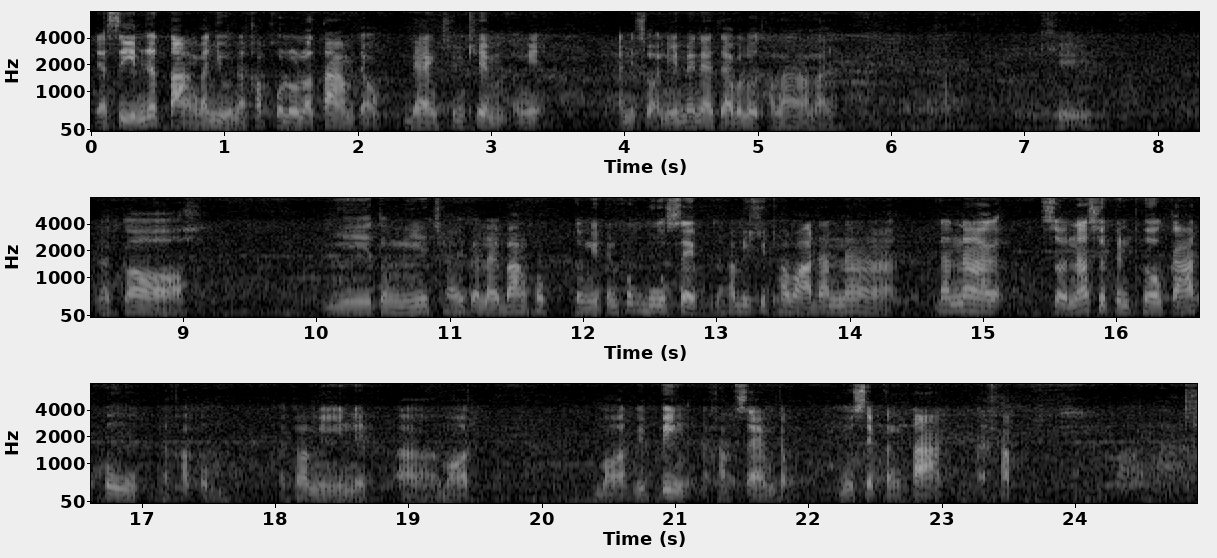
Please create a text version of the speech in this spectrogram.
เนี่ยสีมันจะต่างกันอยู่นะครับโคโรลาต้ามันจะออกแดงเข้มๆตรงนี้ อันนี้ส่วนอันนี้ไม่แน่ใจว่าโรทาร่าอะไรนะครับโอเคแล้วก็มีตรงนี้ใช้เป็นอะไรบ้างพวกตรงนี้เป็นพวกบูเซปนะครับมีคลิปพาวาด้านหน้า ด้านหน้าส่วนหน้าสุดเป็นเพ r ร์การ์ดปูนะครับผมแล้วก็มีเน็บอ่ามอสมอสวิปปิ้งนะครับแซมกับบูเซปต่างๆนะครับโอเค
